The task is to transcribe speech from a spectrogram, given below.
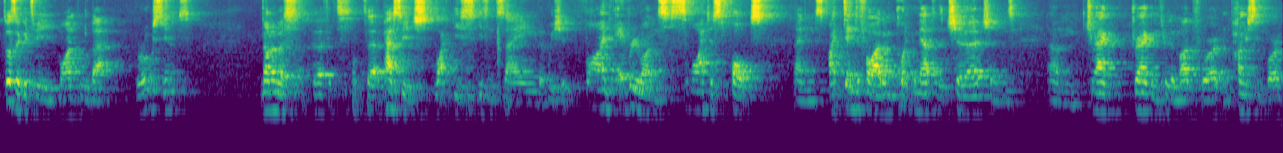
It's also good to be mindful that we're all sinners. None of us are perfect. So a passage like this isn't saying that we should find everyone's slightest faults and identify them, point them out to the church, and um, drag, drag them through the mud for it and punish them for it.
